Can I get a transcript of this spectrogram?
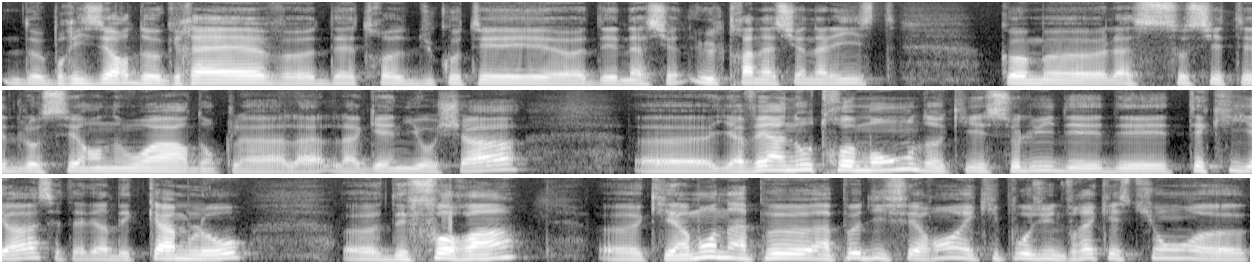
de, briseurs de grève, d'être du côté euh, des ultranationalistes comme euh, la Société de l'Océan Noir, donc la, la, la. Euh, il y avait un autre monde qui est celui des, des c'est-à-dire des camelots, des forains, qui est un monde un peu différent et qui pose une vraie question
